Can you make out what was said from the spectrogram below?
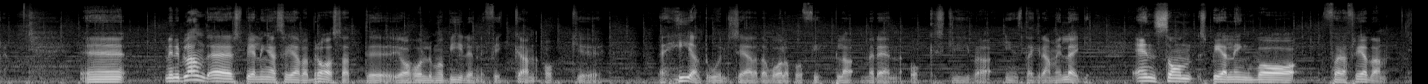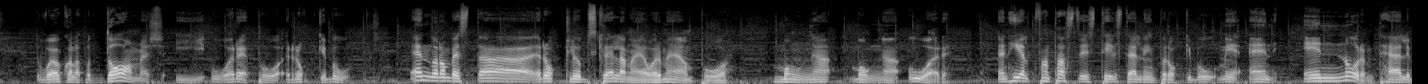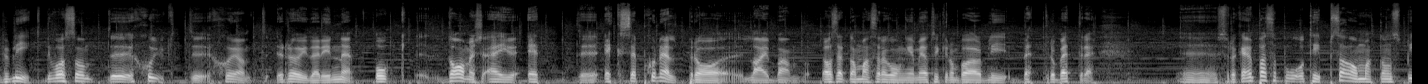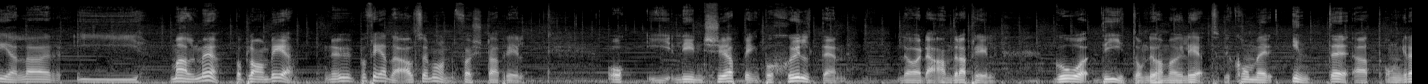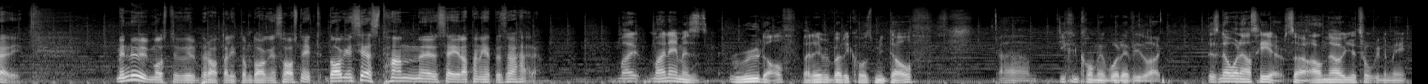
Eh, men ibland är spelningar så jävla bra så att eh, jag håller mobilen i fickan och eh, är helt ointresserad av att hålla på och fippla med den och skriva Instagram-inlägg. En sån spelning var förra fredagen. Då var jag och kollade på Damers i Åre på Rockebo. En av de bästa rockklubbskvällarna jag varit med om på många, många år. En helt fantastisk tillställning på Rockebo med en enormt härlig publik. Det var sånt eh, sjukt eh, skönt röj där inne. Och eh, Damers är ju ett exceptionellt bra liveband. Jag har sett dem massor av gånger men jag tycker de bara blir bättre och bättre. Så då kan jag passa på att tipsa om att de spelar i Malmö på plan B nu på fredag, alltså imorgon, 1 april. Och i Linköping på Skylten lördag 2 april. Gå dit om du har möjlighet. Du kommer inte att ångra dig. Men nu måste vi väl prata lite om dagens avsnitt. Dagens gäst, han eh, säger att han heter så här. My my name is Rudolph, but everybody calls me Dolph. Um, you can call me whatever you like. There's no one else here, so I'll know you're talking to me.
